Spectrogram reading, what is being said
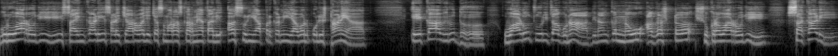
गुरुवार रोजी सायंकाळी साडेचार वाजेच्या सुमारास करण्यात आली असून या प्रकरणी यावल पोलीस ठाण्यात एका विरुद्ध वाळू चोरीचा गुन्हा दिनांक नऊ ऑगस्ट शुक्रवार रोजी सकाळी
